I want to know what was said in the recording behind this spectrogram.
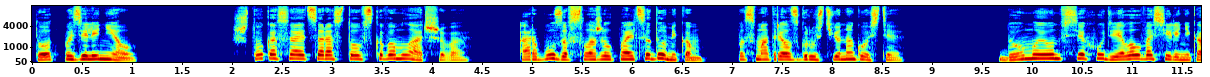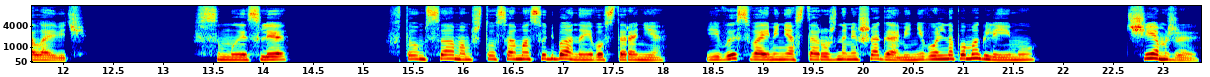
Тот позеленел. Что касается Ростовского-младшего, Арбузов сложил пальцы домиком, посмотрел с грустью на гостя. Думаю, он всех уделал, Василий Николаевич. В смысле? В том самом, что сама судьба на его стороне. И вы своими неосторожными шагами невольно помогли ему. Чем же?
